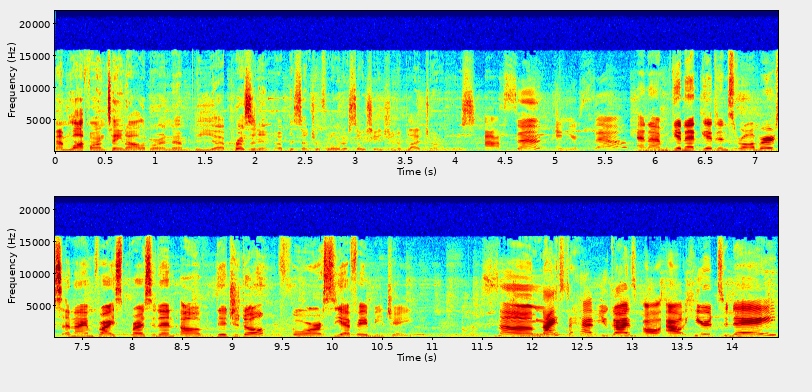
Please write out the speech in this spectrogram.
I'm LaFontaine Oliver, and I'm the uh, president of the Central Florida Association of Black Journalists. Awesome. And yourself? And I'm Ginnett Giddens Roberts, and I'm vice president of digital for CFABJ. Awesome. Nice to have you guys all out here today.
